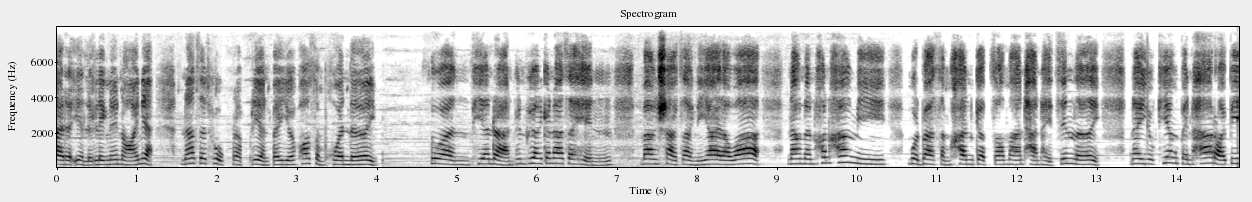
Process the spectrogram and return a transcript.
รายละเอียดเล็กๆ น้อยๆ เนี่ย น่าจะถูกปรับเปลี่ยนไปเยอะพอสมควรเลย ส่วนเพียนหลานเพื่อนๆก็น่าจะเห็นบางฉากจากนิยายแล้วว่า นางนั้นค่อนข้างมีบทบาทสำคัญกับจอมารฐานไหจิ้นเลย ในยุคที่ยังเป็น 500 ปี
